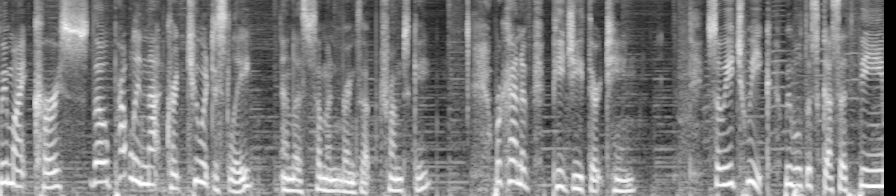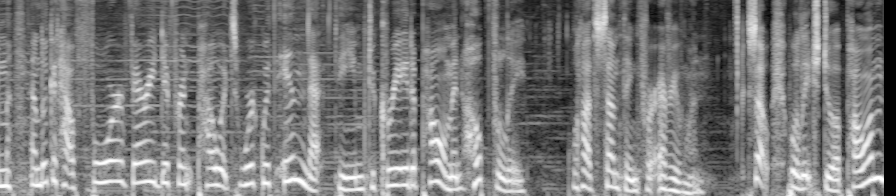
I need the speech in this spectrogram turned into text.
we might curse, though probably not gratuitously, unless someone brings up Trumsky. We're kind of PG 13. So each week, we will discuss a theme and look at how four very different poets work within that theme to create a poem, and hopefully, we'll have something for everyone. So, we'll each do a poem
